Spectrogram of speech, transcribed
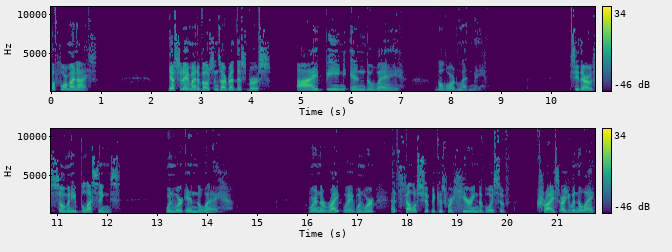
before mine eyes. Yesterday in my devotions, I read this verse, I being in the way, the Lord led me. You see, there are so many blessings when we're in the way. When we're in the right way, when we're at fellowship because we're hearing the voice of Christ. Are you in the way?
